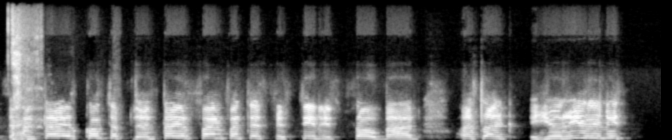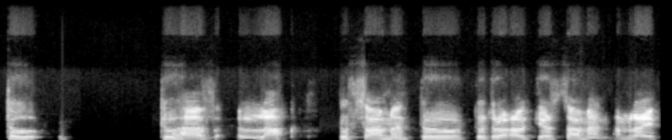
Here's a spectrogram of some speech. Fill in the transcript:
The entire concept, the entire Final Fantasy 15 is so bad. It's like you really need to to have luck to summon to to draw out your summon. I'm like,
